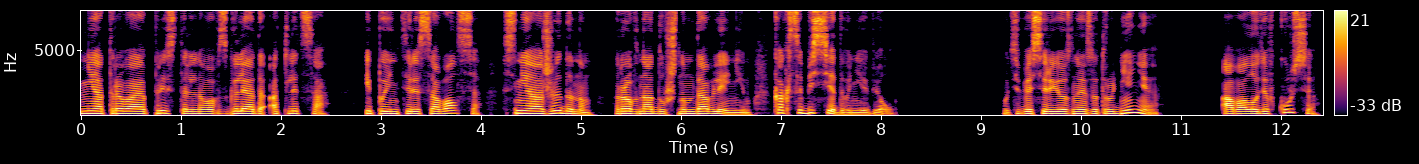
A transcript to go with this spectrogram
не отрывая пристального взгляда от лица, и поинтересовался с неожиданным равнодушным давлением, как собеседование вел. «У тебя серьезные затруднения? А Володя в курсе?»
